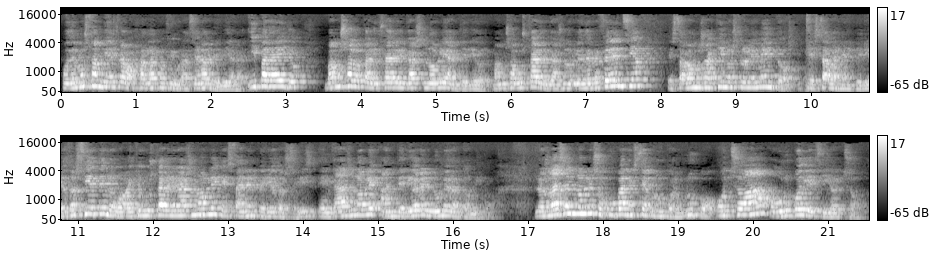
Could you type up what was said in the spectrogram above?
podemos también trabajar la configuración abreviada y para ello vamos a localizar el gas noble anterior. Vamos a buscar el gas noble de referencia, estábamos aquí nuestro elemento que estaba en el periodo 7, luego hay que buscar el gas noble que está en el periodo 6, el gas noble anterior en número atómico. Los gases nobles ocupan este grupo, el grupo 8A o grupo 18.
